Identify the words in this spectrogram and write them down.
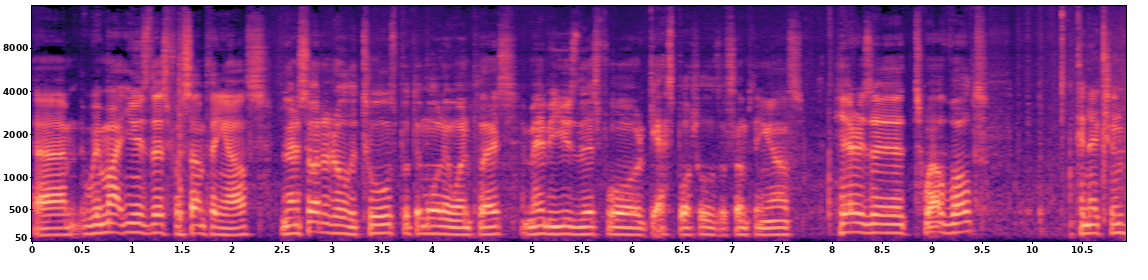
Um, we might use this for something else. We're going to sort out all the tools, put them all in one place, and maybe use this for gas bottles or something else. Here is a 12 volt connection.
